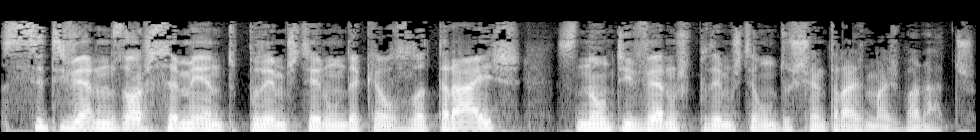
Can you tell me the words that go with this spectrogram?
se tivermos orçamento, podemos ter um daqueles laterais. Se não tivermos, podemos ter um dos centrais mais baratos.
